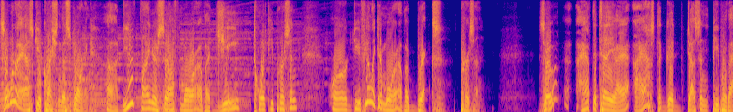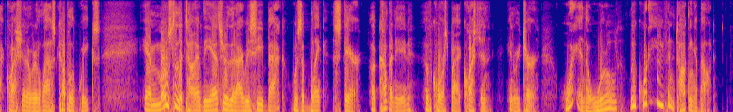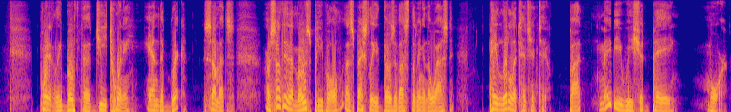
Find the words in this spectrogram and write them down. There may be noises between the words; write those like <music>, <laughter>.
So when I want to ask you a question this morning. Uh, do you find yourself more of a G20 person or do you feel like you're more of a BRICS person? So I have to tell you, I, I asked a good dozen people that question over the last couple of weeks. And most of the time, the answer that I received back was a blank stare, accompanied, of course, by a question in return. What in the world? Luke, what are you even talking about? Pointedly, both the G20 and the BRIC summits are something that most people, especially those of us living in the West, pay little attention to. But maybe we should pay more.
